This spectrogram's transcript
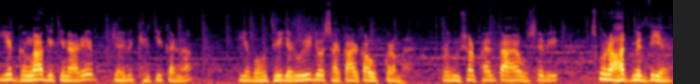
ये गंगा के किनारे जैविक खेती करना ये बहुत ही ज़रूरी जो सरकार का उपक्रम है। प्रदूषण फैलता है उससे भी उसको राहत मिलती है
